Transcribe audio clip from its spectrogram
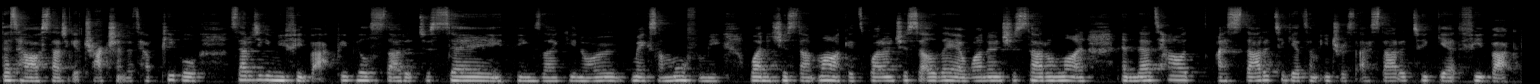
That's how I started to get traction. That's how people started to give me feedback. People started to say things like, you know, make some more for me. Why don't you start markets? Why don't you sell there? Why don't you start online? And that's how I started to get some interest. I started to get feedback.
